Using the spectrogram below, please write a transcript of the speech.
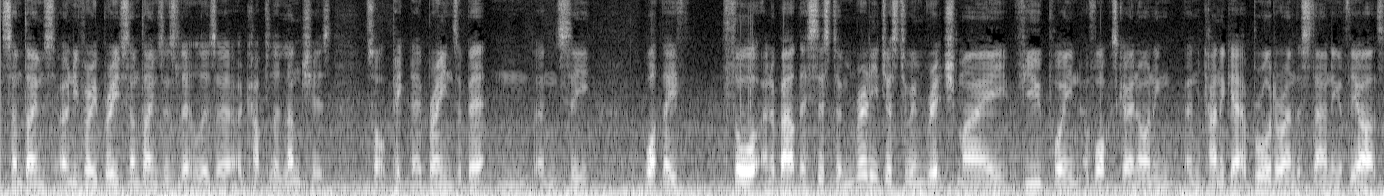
sometimes only very brief, sometimes as little as a, a couple of lunches, sort of pick their brains a bit and, and see what they thought and about their system, really just to enrich my viewpoint of what was going on and, and kind of get a broader understanding of the arts.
